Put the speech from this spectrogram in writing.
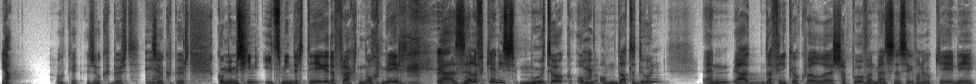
Ja, oké, is ook gebeurd. Is ook gebeurd. Kom je misschien iets minder tegen? Dat vraagt nog meer ja, zelfkennis, moed ook, om, om dat te doen. En ja, dat vind ik ook wel uh, chapeau van mensen die zeggen van oké, nee,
